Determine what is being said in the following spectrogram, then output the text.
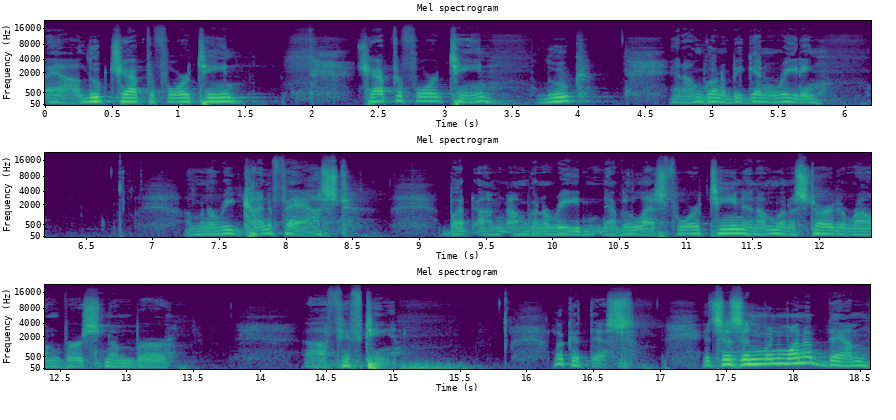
uh, Luke chapter 14. Chapter 14, Luke, and I'm going to begin reading. I'm going to read kind of fast, but I'm, I'm going to read, nevertheless, 14, and I'm going to start around verse number uh, 15. Look at this. It says, And when one of them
